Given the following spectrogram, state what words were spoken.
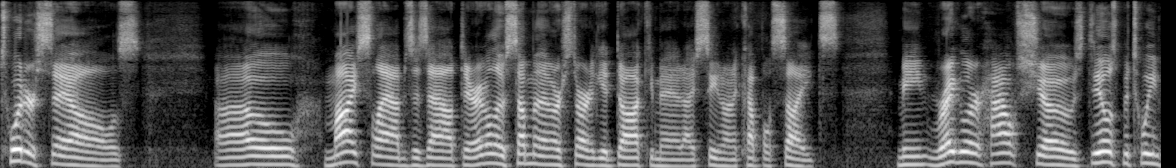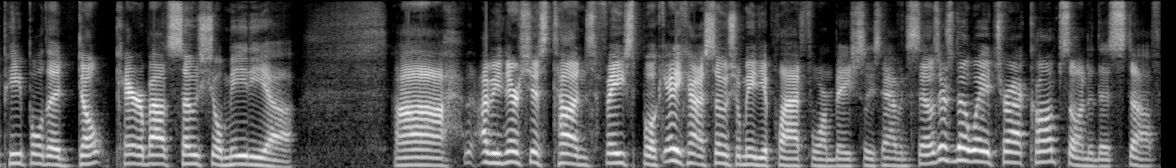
Twitter sales. Oh, MySlabs is out there. Although some of them are starting to get documented, I've seen on a couple sites. I mean, regular house shows, deals between people that don't care about social media. Uh, I mean, there's just tons. Facebook, any kind of social media platform basically is having sales. There's no way to track comps onto this stuff.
